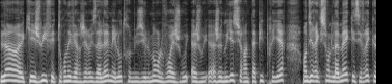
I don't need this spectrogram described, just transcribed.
L'un euh, qui est juif est tourné vers Jérusalem et l'autre musulman, on le voit agenouillé sur un tapis de prière en direction de la Mecque. Et c'est vrai que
